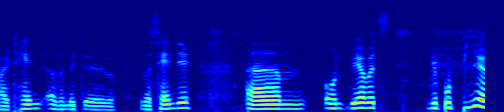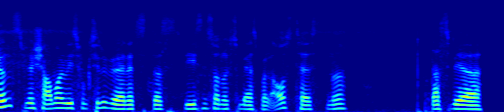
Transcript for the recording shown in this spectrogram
halt Hand, also mit äh, übers Handy. Ähm, und wir haben jetzt, wir probieren es, wir schauen mal, wie es funktioniert. Wir werden jetzt das diesen Sonntag zum ersten Mal austesten, ne? dass wir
